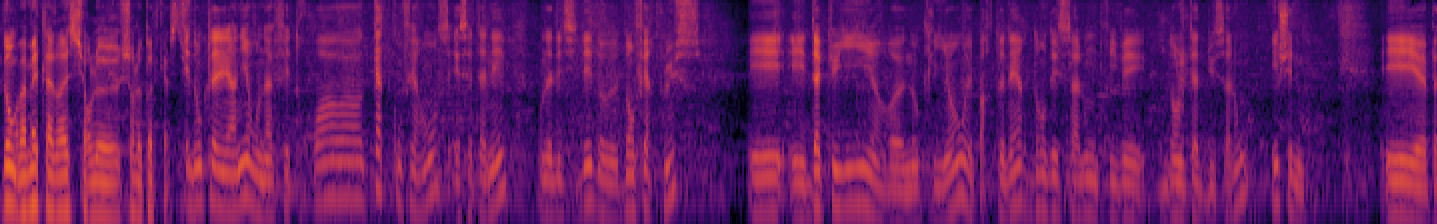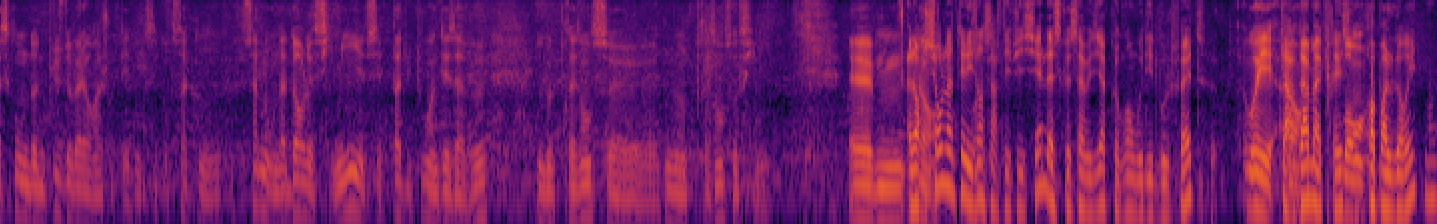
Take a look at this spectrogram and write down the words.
Donc- on va mettre l'adresse sur le, sur le podcast. Et donc l'année dernière, on a fait trois, quatre conférences et cette année, on a décidé de- d'en faire plus et, et d'accueillir euh, nos clients et partenaires dans des salons privés dans le cadre du salon et chez nous. Et euh, parce qu'on donne plus de valeur ajoutée. Donc c'est pour ça qu'on fait ça, mais on adore le CIMI et c'est pas du tout un désaveu de notre présence, euh, de notre présence au. Euh, Alors, sur l'intelligence artificielle, est-ce que ça veut dire que quand vous dites vous le faites, oui, Cardam a créé son propre algorithme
